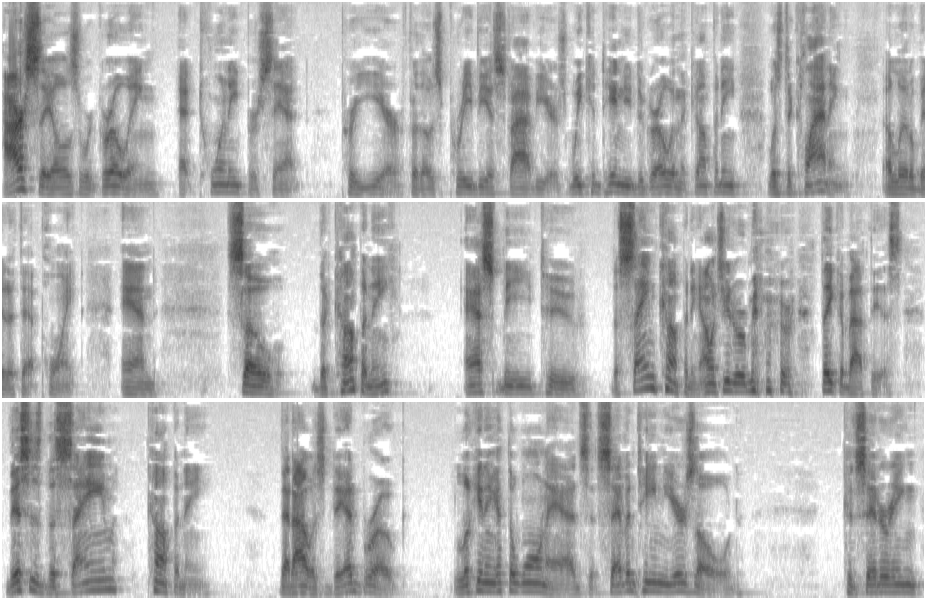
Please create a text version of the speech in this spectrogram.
Our sales were growing at 20% per year for those previous five years. We continued to grow, and the company was declining a little bit at that point. And so the company asked me to, the same company, I want you to remember, think about this. This is the same company that I was dead broke, looking at the want ads at 17 years old, considering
